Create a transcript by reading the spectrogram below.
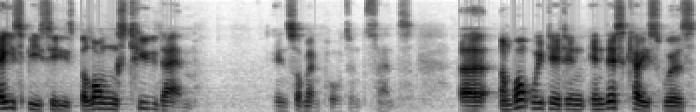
a species belongs to them in some important sense. Uh, and what we did in, in this case was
